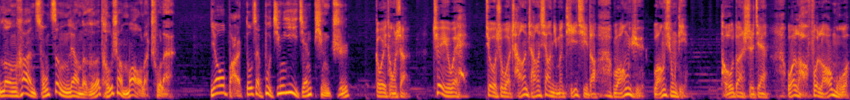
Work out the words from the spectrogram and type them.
冷汗从锃亮的额头上冒了出来，腰板都在不经意间挺直。各位同事，这一位就是我常常向你们提起的王宇王兄弟。头段时间我老父老母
